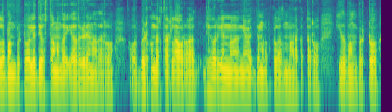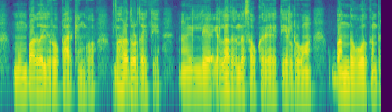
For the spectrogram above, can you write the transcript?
ಎಲ್ಲ ಬಂದುಬಿಟ್ಟು ಅಲ್ಲಿ ದೇವಸ್ಥಾನದ ಎದುರುಗಡೆ ಅದಾರು ಅವ್ರು ಬೇಡ್ಕೊಂಡಿರ್ತಾರಲ್ಲ, ಅವ್ರ ದೇವ್ರಿಗೇನು ನೈವೇದ್ಯ ಮಾಡ್ಬೇಕಲ್ಲ, ಅದನ್ನ ಮಾಡಕತ್ತಾರು, ಇದು ಬಂದುಬಿಟ್ಟು ಮುಂಭಾಗದಲ್ಲಿರೋ ಪಾರ್ಕಿಂಗು ಬಹಳ ದೊಡ್ಡದೈತಿ. ಇಲ್ಲಿ ಎಲ್ಲದರಿಂದ ಸೌಕರ್ಯ ಐತಿ. ಎಲ್ಲರೂ ಬಂದು ಹೋದಕ್ಕಂತೂ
